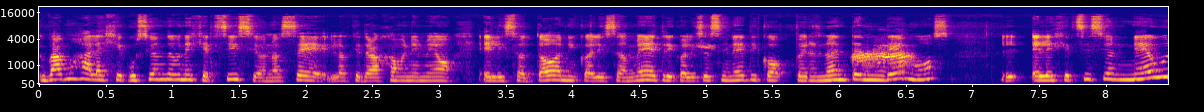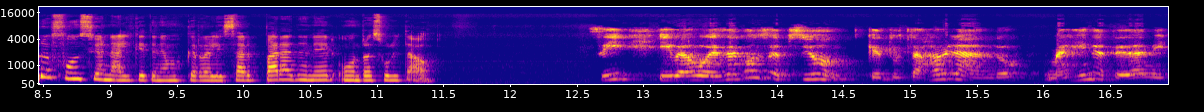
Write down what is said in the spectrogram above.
vamos a la ejecución de un ejercicio, no sé, los que trabajamos en MO, el isotónico, el isométrico, el isocinético, pero no entendemos el ejercicio neurofuncional que tenemos que realizar para tener un resultado. ¿sí? Y bajo esa concepción que tú estás hablando, imagínate, Dani,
